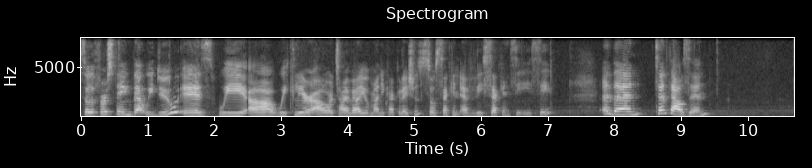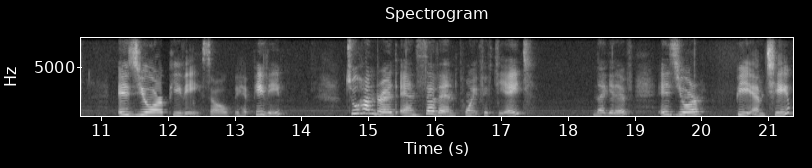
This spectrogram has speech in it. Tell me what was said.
so the first thing that we do is we, uh, we clear our time value of money calculations. So second FV, second CEC. And then 10,000 is your PV. So we hit PV. 207.58 negative is your PMT.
